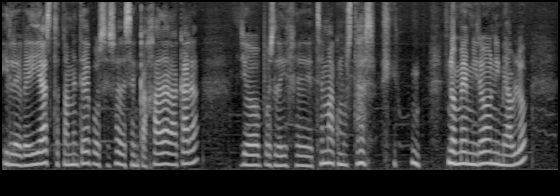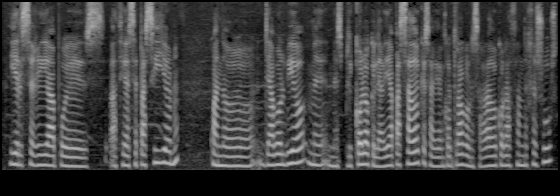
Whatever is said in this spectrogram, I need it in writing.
Y le veías totalmente, pues eso, desencajada la cara. Yo pues le dije, Chema, ¿cómo estás? no me miró ni me habló y él seguía pues hacia ese pasillo, ¿no? Cuando ya volvió me, explicó lo que le había pasado, que se había encontrado con el Sagrado Corazón de Jesús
